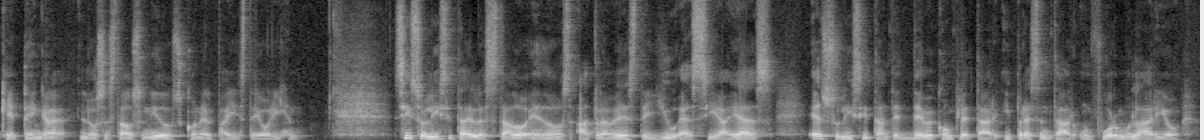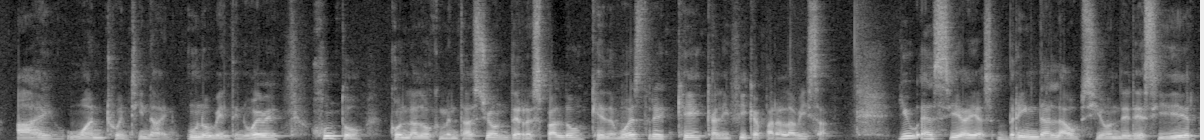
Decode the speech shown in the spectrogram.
que tenga los Estados Unidos con el país de origen. Si solicita el estado E2 a través de USCIS, el solicitante debe completar y presentar un formulario I-129 129 junto con la documentación de respaldo que demuestre que califica para la visa. USCIS brinda la opción de decidir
